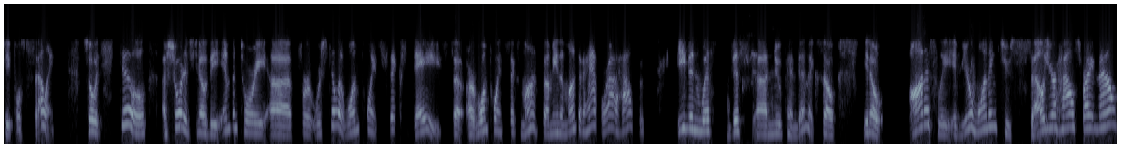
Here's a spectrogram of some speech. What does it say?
people selling. So it's still a shortage. You know, the inventory uh, for we're still at 1.6 days so, or 1.6 months. I mean, a month and a half, we're out of houses. even with this uh, new pandemic. So, you know, honestly, if you're wanting to sell your house right now,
